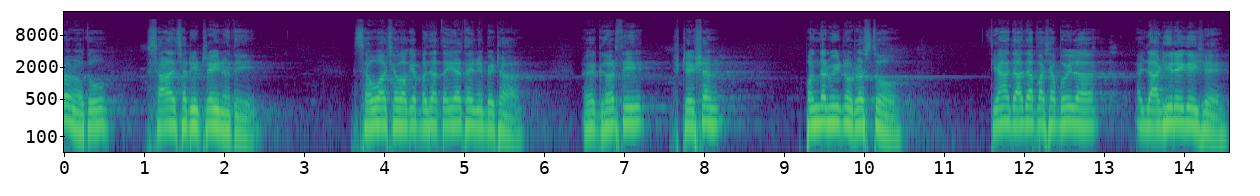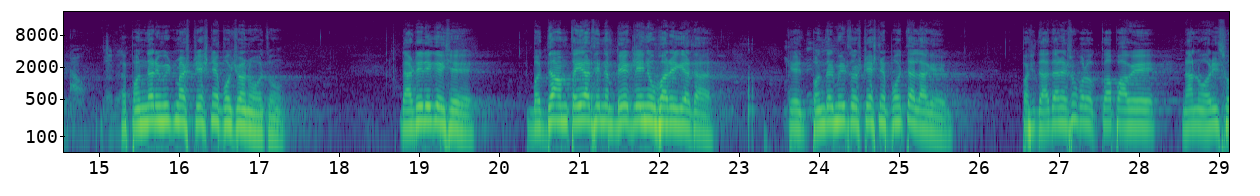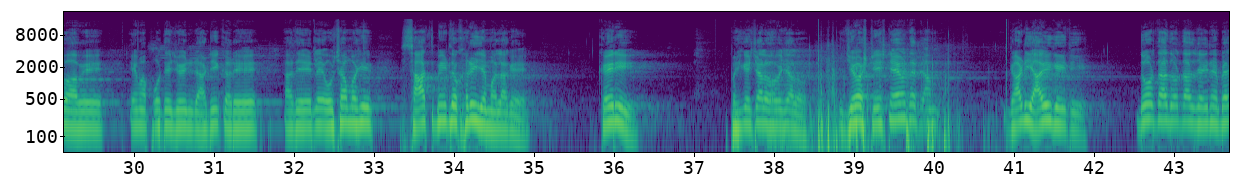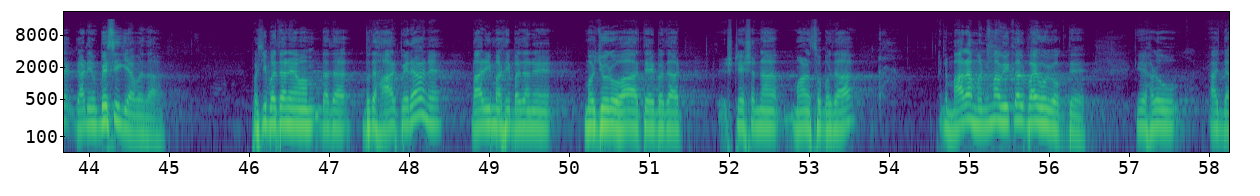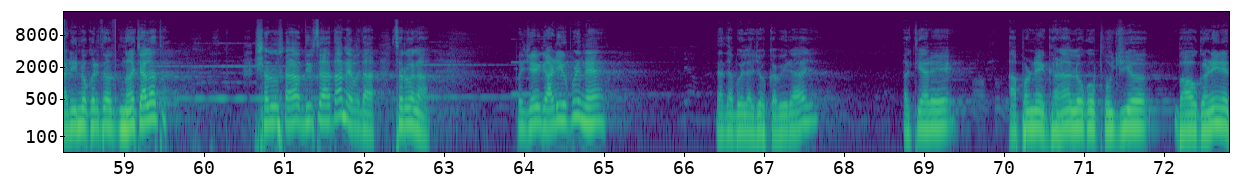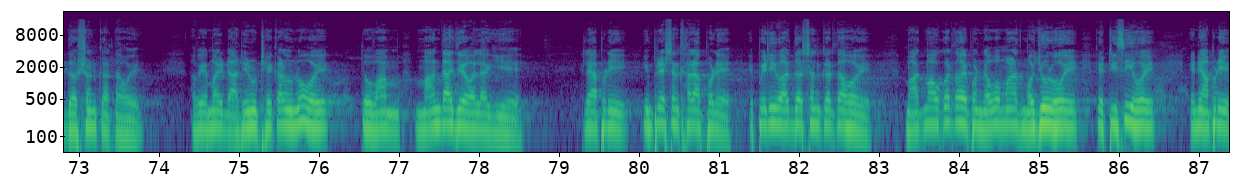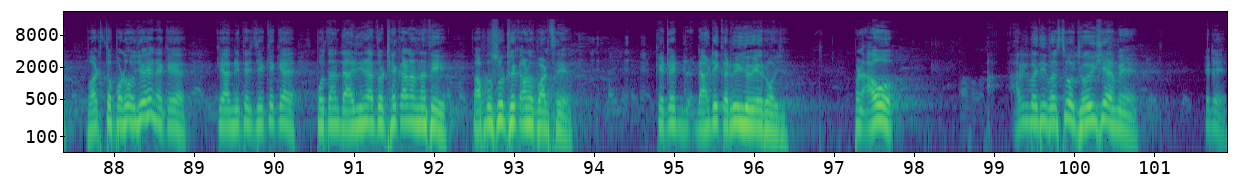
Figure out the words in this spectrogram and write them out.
હતું. સાડા છની ટ્રેન હતી. સવા છ વાગે બધા તૈયાર થઈને બેઠા. હવે ઘરથી સ્ટેશન પંદર મિનિટનો રસ્તો. ત્યાં દાદા પાછા બોલ્યા "આ દાઢી રહી ગઈ છે. પંદર મિનિટમાં સ્ટેશને પહોંચવાનું હતું. દાઢી રહી ગઈ છે. બધા આમ તૈયાર થઈને બેગ લઈને ઊભા રહી ગયા હતા. કે પંદર મિનિટ તો સ્ટેશને પહોંચતા લાગે. પછી દાદાને શું બોલો કપ આવે, નાનો અરીસો આવે એમાં પોતે જોઈને દાઢી કરે. આજે એટલે ઓછામાં ઓછી સાત મિનિટ તો ખરી જ એમાં લાગે. કરી. પછી કે ચાલો, હવે ચાલો. જેવા સ્ટેશને આવ્યો ને આમ ગાડી આવી ગઈ હતી. દોડતા દોડતા જઈને ગાડીમાં બેસી ગયા બધા. પછી બધાને આમ દાદા, બધા હાર પહેર્યા હોય ને, બારીમાંથી બધાને મજૂરો આ તે બધા સ્ટેશનના માણસો બધા. એટલે મારા મનમાં વિકલ્પ આવ્યો એ વખતે કે હળું આજ દાઢી ન કરી તો ન ચાલત. શરૂ સારા દિવસ હતા ને બધા સર્વના. પછી જે ગાડી ઉપડી ને, દાદા બોલ્યા, જો કવિરાજ, અત્યારે આપણને ઘણા લોકો પૂજ્ય ભાવ ગણીને દર્શન કરતા હોય. હવે અમારી દાઢીનું ઠેકાણું ન હોય તો વામ, માંદા જેવા લાગીએ. એટલે આપણી ઇમ્પ્રેશન ખરાબ પડે. એ પહેલી વાર દર્શન કરતા હોય, મહાત્માઓ કરતા હોય, પણ નવો માણસ મજૂર હોય કે ટીસી હોય, એને આપણી વટ તો પડવો જોઈએ ને કે કે આ નીતે જે કે પોતાના દાઢીના તો ઠેકાણા નથી, તો આપણું શું ઠેકાણું પાડશે? કે દાઢી કરવી જોઈએ રોજ? પણ આવો આવી બધી વસ્તુઓ જોઈ છે અમે. એટલે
